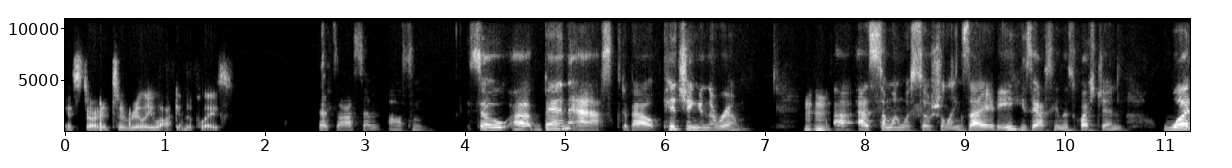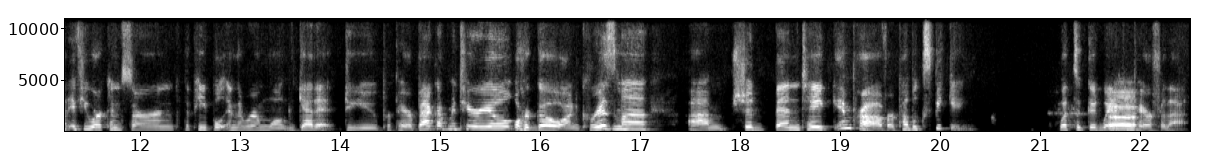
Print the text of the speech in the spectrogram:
it started to really lock into place. That's awesome. Awesome. So uh, Ben asked about pitching in the room. Mm-hmm. Uh, as someone with social anxiety, he's asking this question what if you are concerned the people in the room won't get it? Do you prepare backup material or go on charisma? Um, should Ben take improv or public speaking? What's a good way to uh, prepare uh, for that?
